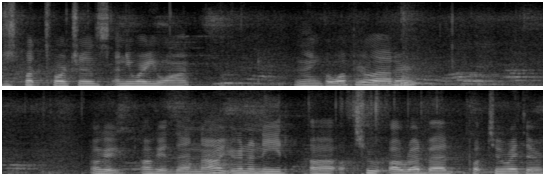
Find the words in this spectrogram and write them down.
Just put torches anywhere you want. And then go up your ladder. Okay, okay, then now you're gonna need uh, two, a red bed. Put two right there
